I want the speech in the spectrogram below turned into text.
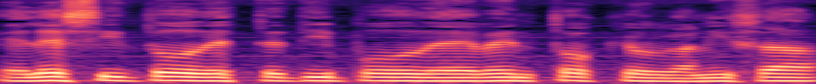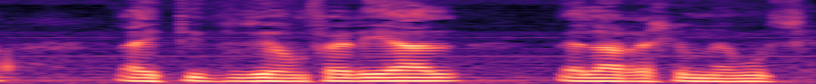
el éxito de este tipo de eventos que organiza la institución ferial de la región de Murcia.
